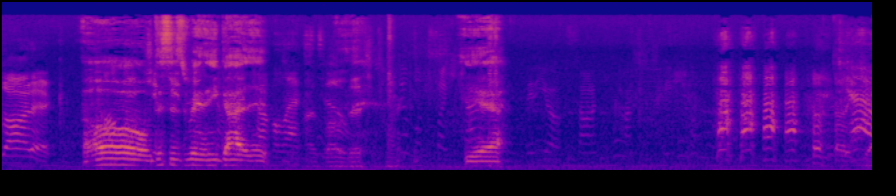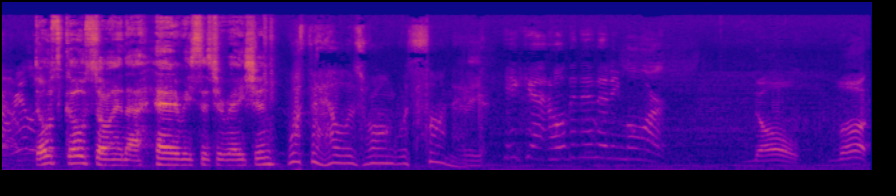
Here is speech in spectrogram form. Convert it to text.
Sonic! Oh, this is when he got it. I love too. this part. Yeah. Video of yeah, really. Those ghosts are in a hairy situation. What the hell is wrong with Sonic? He can't can't hold it in anymore. No, look.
